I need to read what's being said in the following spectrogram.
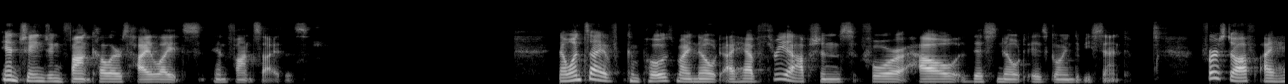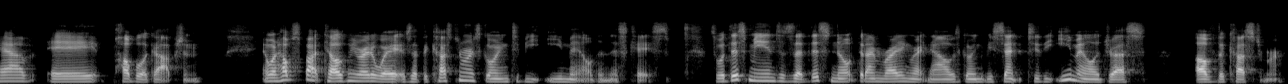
and changing font colors, highlights, and font sizes. Now once I have composed my note, I have three options for how this note is going to be sent. First off, I have a public option. And what HelpSpot tells me right away is that the customer is going to be emailed in this case. So what this means is that this note that I'm writing right now is going to be sent to the email address of the customer.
